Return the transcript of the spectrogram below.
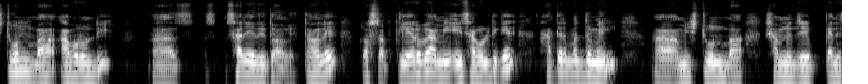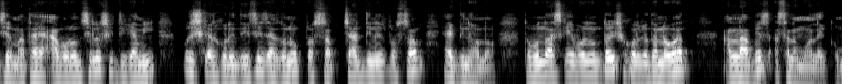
স্টোন বা আবরণটি সারিয়ে দিতে হবে। তাহলে প্রস্রাব ক্লিয়ার হবে। আমি এই ছাগলটিকে হাতের মাধ্যমেই আমি স্টোন বা সামনে যে প্যানিসের মাথায় আবরণ ছিল সেটিকে আমি পরিষ্কার করে দিয়েছি, যার জন্য প্রস্রাব চার দিনের প্রস্রাব একদিনে হলো। তো বন্ধু, আজকে এই পর্যন্তই। সকলকে ধন্যবাদ। আল্লাহ হাফেজ। আসসালামু আলাইকুম।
